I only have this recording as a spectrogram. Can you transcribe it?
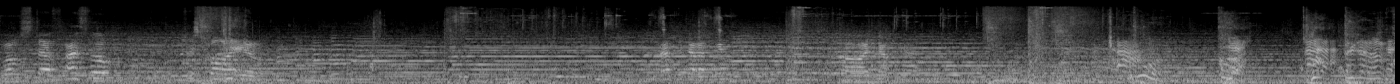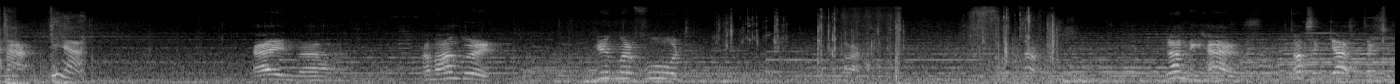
gross stuff. I fish ball at you. I up again? Can't. I'm, uh, I'm hungry. Give me food. Granny has toxic gas protection,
